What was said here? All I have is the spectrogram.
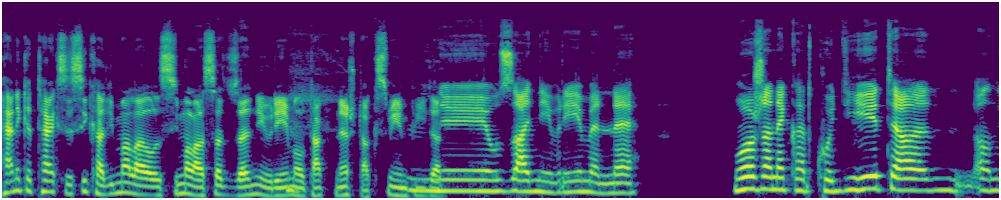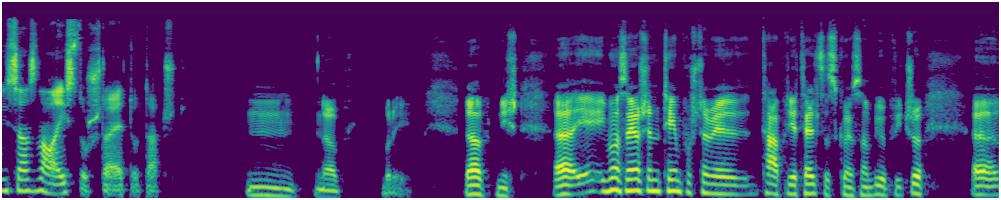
panic attacks si kad imala, ili si imala sad u zadnje vrijeme, ili tak nešto, ako smijem pitat? Ne, u zadnje vrijeme ne. Možda nekad kod dijete, ali nisam znala isto što je to tačno. Mm, dobro, bre. Dobro, ništa. E, imao sam još jednu temu, pošto mi je ta prijateljica s kojom sam bio pričao, e,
